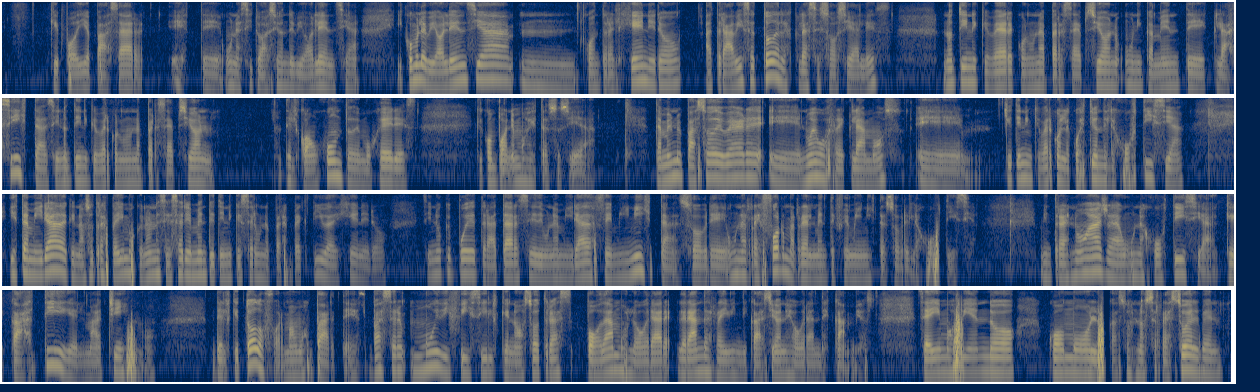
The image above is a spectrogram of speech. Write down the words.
que podía pasar este, una situación de violencia y cómo la violencia mm, contra el género atraviesa todas las clases sociales no tiene que ver con una percepción únicamente clasista, sino tiene que ver con una percepción del conjunto de mujeres que componemos esta sociedad. También me pasó de ver eh, nuevos reclamos eh, que tienen que ver con la cuestión de la justicia y esta mirada que nosotras pedimos que no necesariamente tiene que ser una perspectiva de género, sino que puede tratarse de una mirada feminista sobre una reforma realmente feminista sobre la justicia. Mientras no haya una justicia que castigue el machismo del que todos formamos parte, va a ser muy difícil que nosotras podamos lograr grandes reivindicaciones o grandes cambios. Seguimos viendo cómo los casos no se resuelven,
